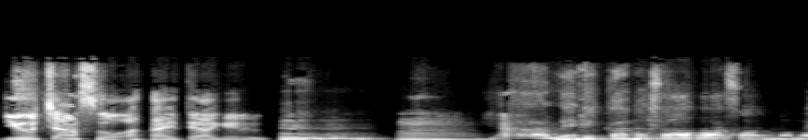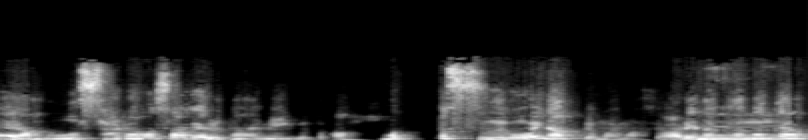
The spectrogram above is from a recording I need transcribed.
言うチャンスを与えてあげる。うんうん。うんい。やーアメリカのサーバーさんのね、あの、お皿を下げるタイミングとか、ほんとすごいなって思いますよ。あれなかなか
